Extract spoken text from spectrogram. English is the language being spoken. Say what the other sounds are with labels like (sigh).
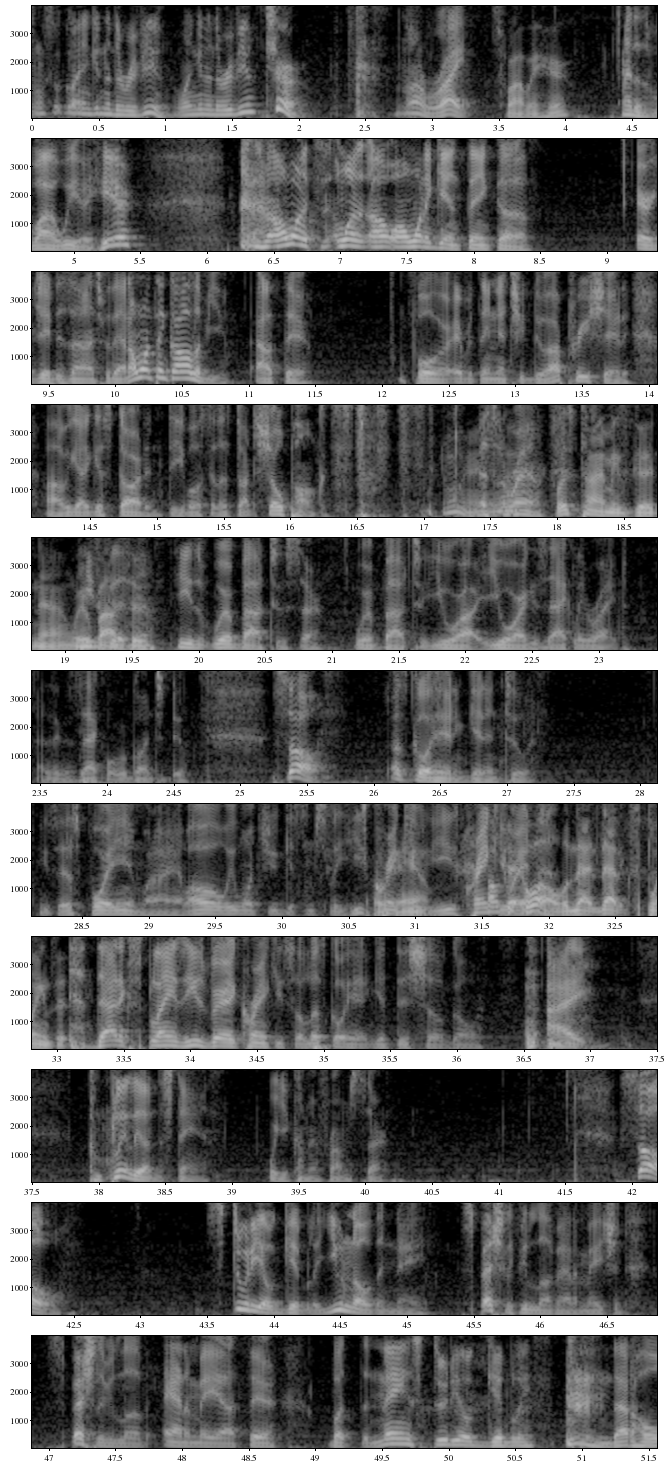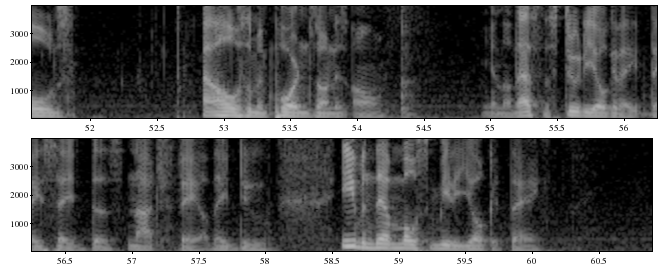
Let's go ahead and get into the review. Want to get into the review? Sure. (clears throat) All right. That's why we're here. That is why we are here. (clears throat) I want to I want I want to again thank uh, Eric J Designs for that. I want to thank all of you out there for everything that you do. I appreciate it. Uh, we got to get started. Debo said, "Let's start the show, punk." (laughs) Quit messing around. Well, his timing's good now. We're He's about to. now. He's we're about to, sir. We're about to. You are you are exactly right. That's exactly what we're going to do. So let's go ahead and get into it. He says 4 a.m. where I am. Oh, we want you to get some sleep. He's Oh, cranky. damn. He's cranky okay, right well, now. well, that that explains it. (laughs) That explains he's very cranky. So let's go ahead and get this show going. (clears throat) I completely understand where you're coming from, sir. So, Studio Ghibli, you know the name, especially if you love animation, especially if you love anime out there. But the name Studio Ghibli, (clears throat) that holds that holds some importance on its own. You know, that's the studio they, they say does not fail. They do. Even their most mediocre thing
